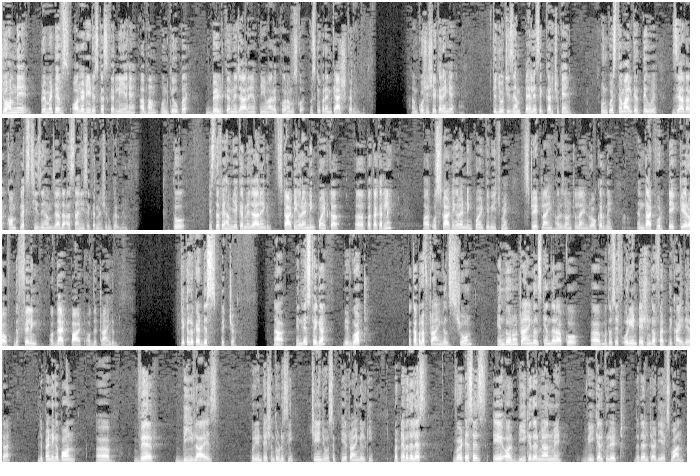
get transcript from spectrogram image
جو ہم نے پرمیٹوس آلریڈی ڈسکس کر لیے ہیں اب ہم ان کے اوپر بلڈ کرنے جا رہے ہیں اپنی عمارت کو اور ہم اس کو اس کے اوپر انکیش کریں گے ہم کوشش یہ کریں گے کہ جو چیزیں ہم پہلے سے کر چکے ہیں ان کو استعمال کرتے ہوئے زیادہ کمپلیکس چیزیں ہم زیادہ آسانی سے کرنا شروع کر دیں تو اس دفعہ ہم یہ کرنے جا رہے ہیں کہ اسٹارٹنگ اور اینڈنگ پوائنٹ کا پتا کر لیں اور اس اسٹارٹنگ اور اینڈنگ پوائنٹ کے بیچ میں اسٹریٹ لائن اور زونٹل لائن ڈرا کر دیں and that would take care of the filling the part of the triangle take a look at this picture we've gotta show دونوں کا فرق دکھائی دے رہا ہے depending upon where B lies اور چینج ہو سکتی ہے ٹرائنگل کی but nevertheless was A اور بی کے درمیان میں we calculate the delta D X one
